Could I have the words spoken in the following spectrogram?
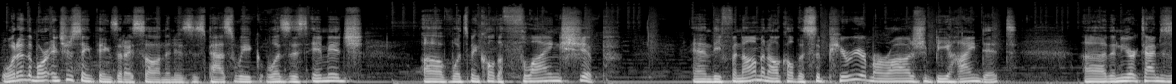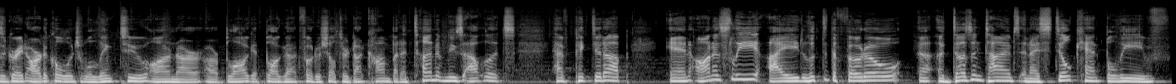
One of the more interesting things that I saw in the news this past week was this image of what's been called a flying ship and the phenomenon called the superior mirage behind it. Uh, the New York Times is a great article, which we'll link to on our, our blog at blog.photoshelter.com. But a ton of news outlets have picked it up. And honestly, I looked at the photo a, a dozen times and I still can't believe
